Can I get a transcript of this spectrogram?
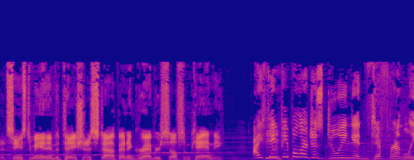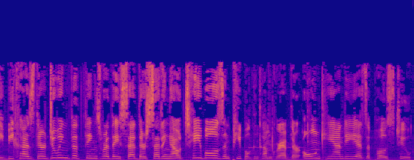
it seems to me, an invitation to stop in and grab yourself some candy. I think hmm. people are just doing it differently because they're doing the things where they said they're setting out tables and people can come grab their own candy as opposed to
